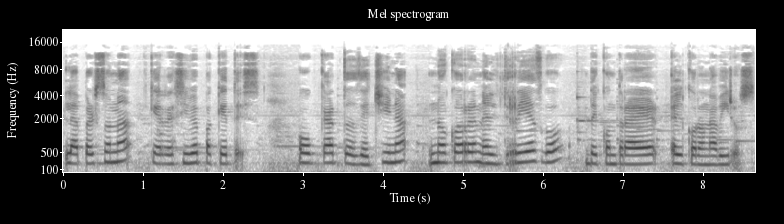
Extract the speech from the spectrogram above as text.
La persona que recibe paquetes o cartas de China no corren el riesgo de contraer el coronavirus.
